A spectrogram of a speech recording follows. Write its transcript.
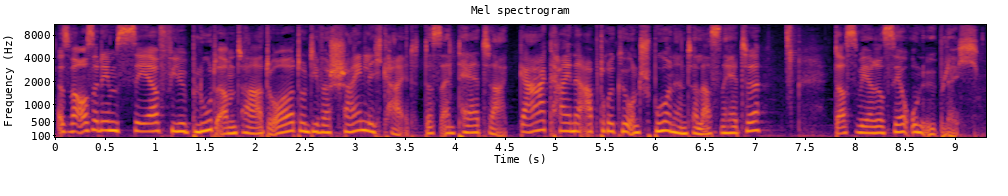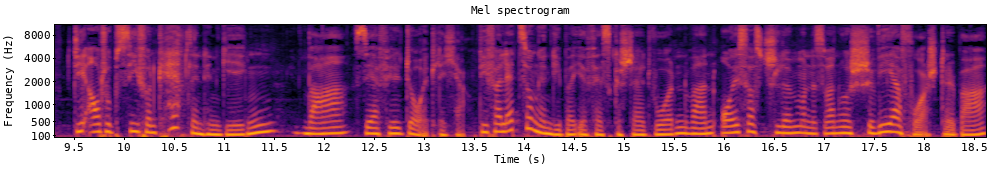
Es war außerdem sehr viel Blut am Tatort und die Wahrscheinlichkeit, dass ein Täter gar keine Abdrücke und Spuren hinterlassen hätte, das wäre sehr unüblich. Die Autopsie von Kathleen hingegen war sehr viel deutlicher. Die Verletzungen, die bei ihr festgestellt wurden, waren äußerst schlimm und es war nur schwer vorstellbar,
